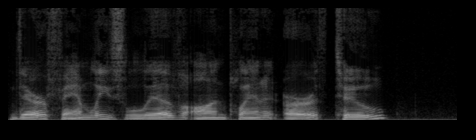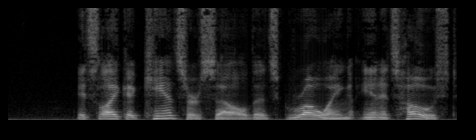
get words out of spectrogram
their families live on planet Earth too? It's like a cancer cell that's growing in its host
